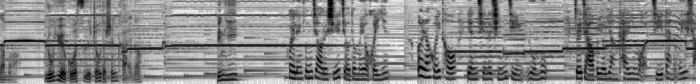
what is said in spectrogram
那么，如越国四周的深海呢？”冰衣，魏凌风叫了许久都没有回音，愕然回头，眼前的情景入目。嘴角不由漾开一抹极淡的微笑，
